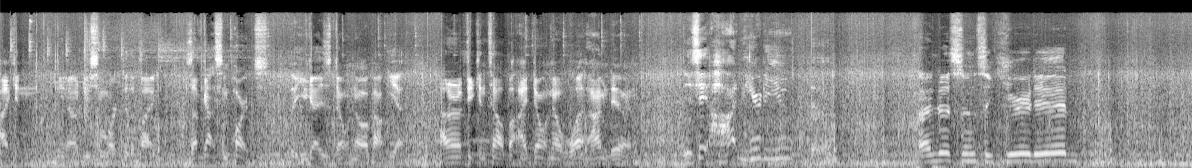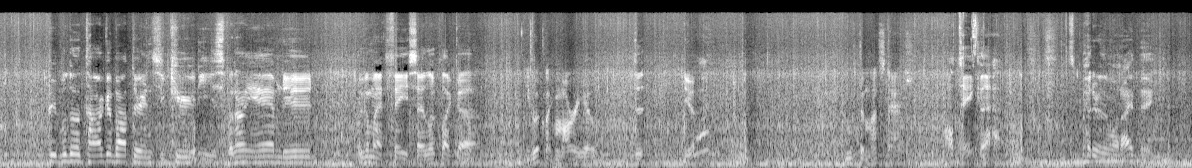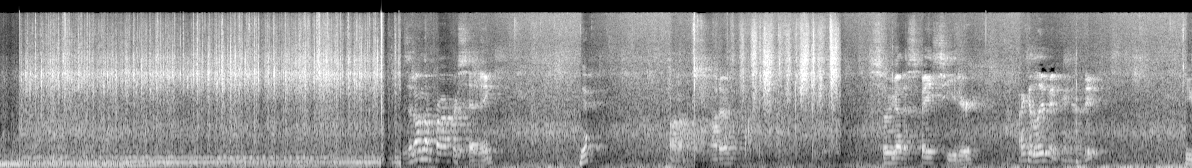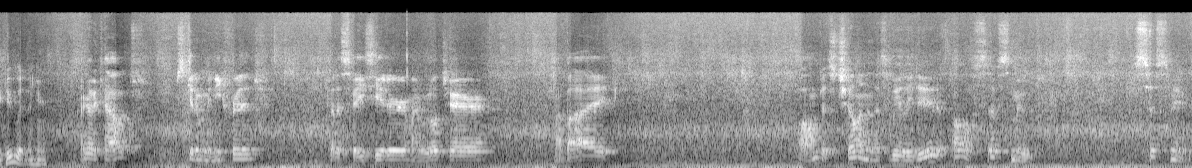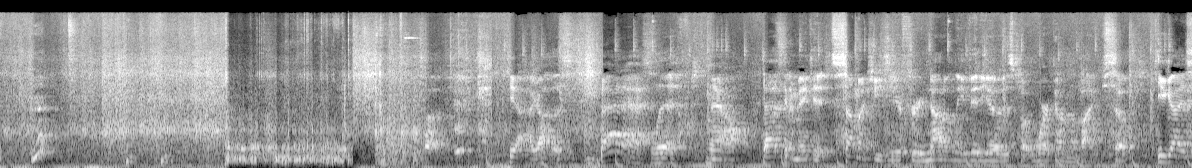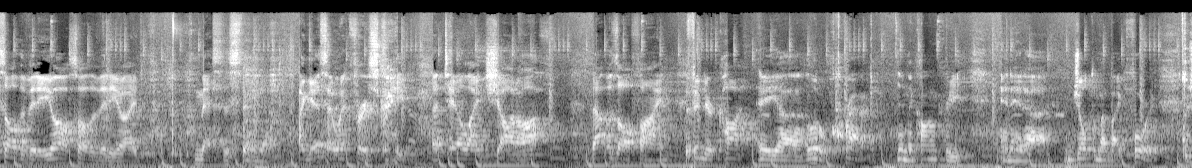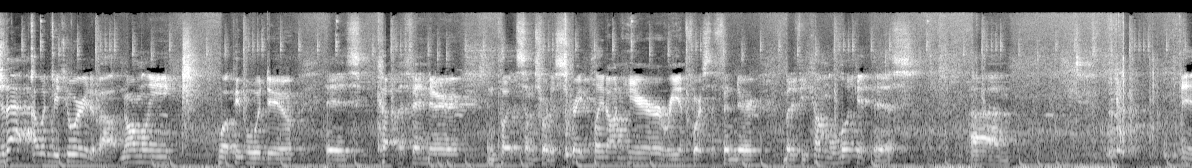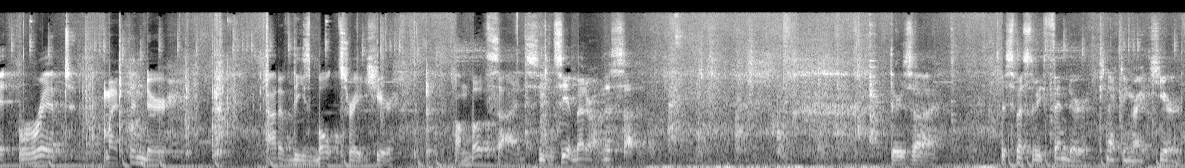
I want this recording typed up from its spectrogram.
I can, you know, do some work to the bike. Because I've got some parts that you guys don't know about yet. I don't know if you can tell, but I don't know what I'm doing. Is it hot in here to you? I'm just insecure, dude. People don't talk about their insecurities, but I am, dude. Look at my face. I look like a... You look like Mario The, do I? with the mustache. I'll take that. It's better than what I think. Is it on the proper setting? Yeah. On auto. So we got a space heater. I could live in here dude. You do live in here. I got a couch. Just get a mini fridge. Got a space heater, my wheelchair, my bike. Oh, I'm just chilling in this wheelie, dude. Oh, so smooth. So smooth. yeah, I got this badass lift now. That's gonna make it so much easier for not only videos, but working on the bike. So you guys saw the video, you all saw the video. I messed this thing up. I guess I went for a scrape. A tail light shot off. That was all fine. The fender caught a, uh, a little crack in the concrete and it uh, jolted my bike forward. Which that I wouldn't be too worried about. Normally what people would do is cut the fender and put some sort of scrape plate on here, reinforce the fender. But if you come look at this, um, it ripped my fender out of these bolts right here on both sides. You can see it better on this side. There's uh, there's supposed to be fender connecting right here.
